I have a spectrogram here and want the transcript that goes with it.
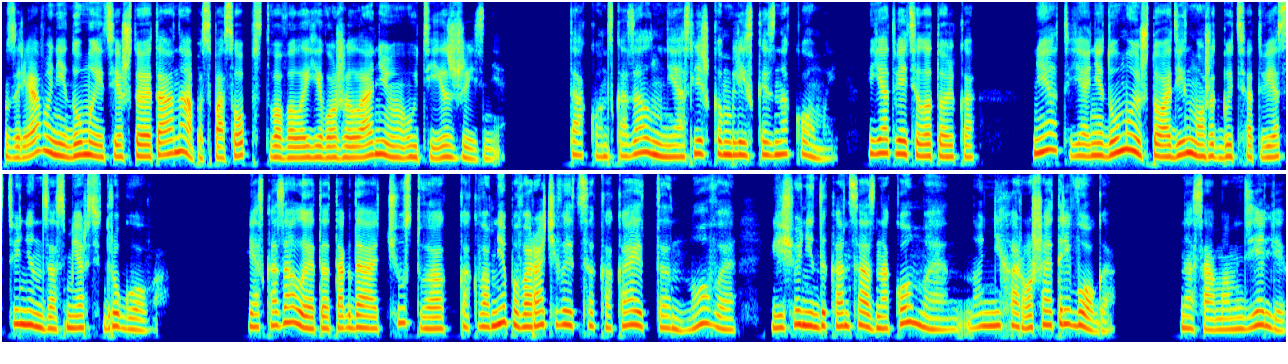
Зря вы не думаете, что это она поспособствовала его желанию уйти из жизни. Так он сказал мне о слишком близкой знакомой. Я ответила только «Нет, я не думаю, что один может быть ответственен за смерть другого». Я сказала это тогда, чувствуя, как во мне поворачивается какая-то новая, еще не до конца знакомая, но нехорошая тревога. На самом деле,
